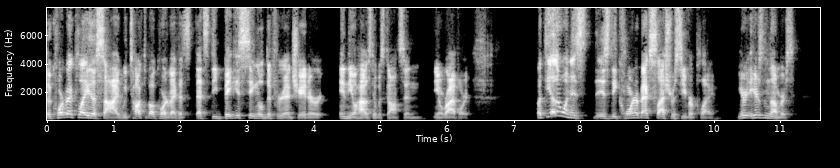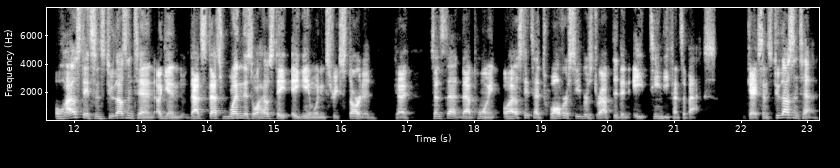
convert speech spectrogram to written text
The quarterback play aside, we talked about quarterback. That's that's the biggest single differentiator in the Ohio State Wisconsin you know rivalry. But the other one is is the cornerback slash receiver play. Here, here's the numbers. Ohio State since 2010. Again, that's that's when this Ohio State a game winning streak started. Okay, since that that point, Ohio State's had 12 receivers drafted and 18 defensive backs. Okay, since 2010,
